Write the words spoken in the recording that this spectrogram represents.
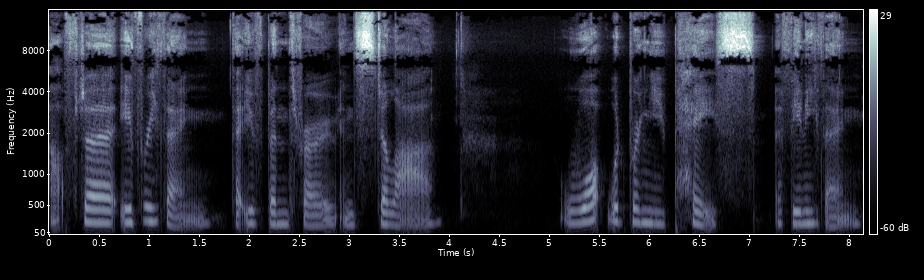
After everything that you've been through and still are, what would bring you peace, if anything?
